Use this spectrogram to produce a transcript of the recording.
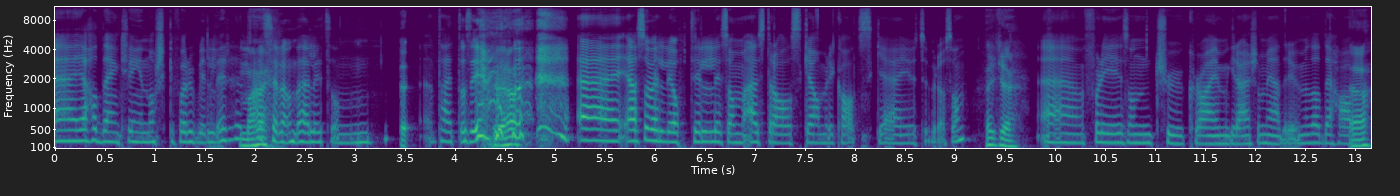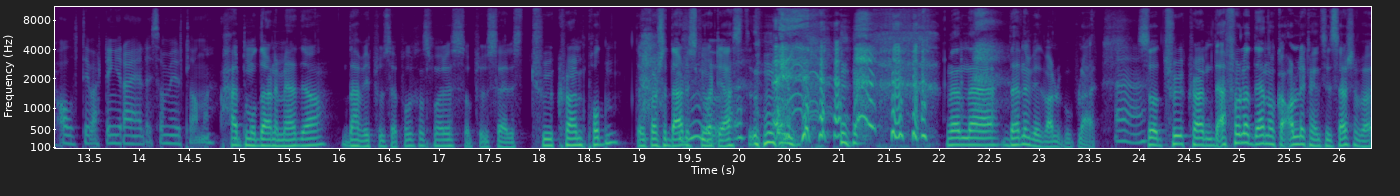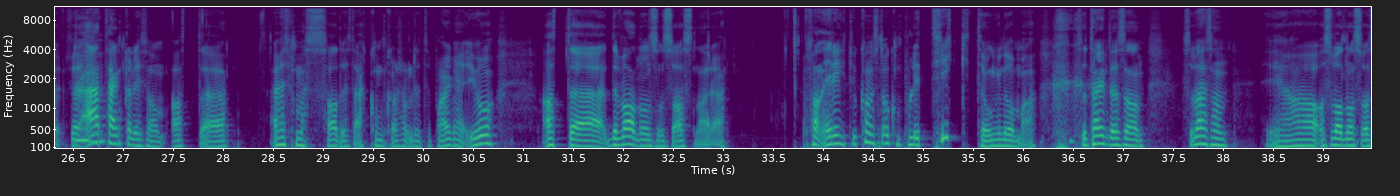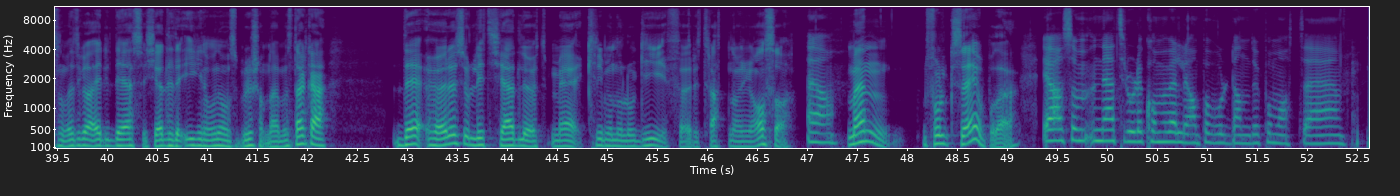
Eh, jeg hadde egentlig ingen norske forbilder, Nei. selv om det er litt sånn Eh. teit å si. Ja, eh, jeg så veldig opp til liksom australske, amerikanske youtubere og sånn. Okay. Eh, fordi sånn true crime-greier som jeg driver med, da, det har Ja. alltid vært en greie liksom i utlandet. Her på Moderne Media, der vi produserer podkasten vår, så produseres True Crime-podden. Det er kanskje der du skulle vært gjest. Men uh, den er blitt veldig populær. Eh, Så true crime Jeg føler at det er noe alle kan interessere seg for. For mm. jeg tenker liksom at eh, Jeg vet ikke om jeg sa det, jeg kom kanskje aldri til poenget. Jo, at uh, det var noen som sa sånn herre Faen, Erik, du kan jo snakke om politikk til ungdommer. Så tenkte jeg sånn Så var jeg sånn Ja Og så var det noen som var sånn Vet du hva, Erik, det er så kjedelig, det er ingen ungdom som bryr seg om det. Men så tenker jeg det høres jo litt kjedelig ut med kriminologi for 13-åringer også, ja. men folk ser jo på det. ja, altså, men jeg tror det kommer veldig an på hvordan du på en måte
